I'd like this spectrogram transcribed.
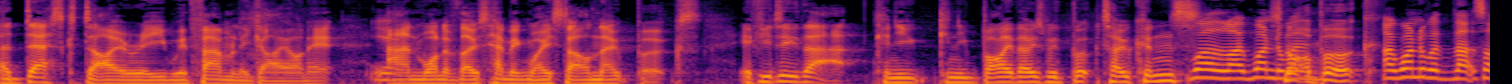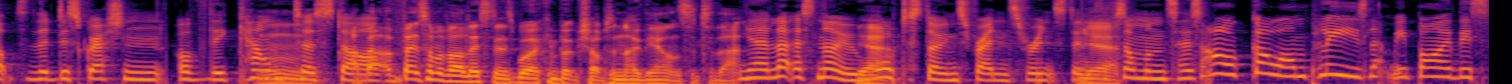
a desk diary with Family Guy on it Yeah. and one of those Hemingway style notebooks. If you do that, can you can you buy those with book tokens? Well, I wonder it's not whether, a book. I wonder whether that's up to the discretion of the counter I staff. bet, I bet some of our listeners work in bookshops and know the answer to that. Yeah, let us know. Yeah. Waterstones friends, for instance. Yeah. If someone says, "Oh, go on, please, let me buy this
